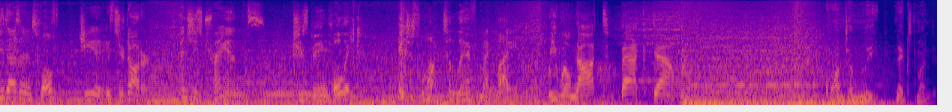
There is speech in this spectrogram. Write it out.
2012, Gia is your daughter, and she's trans. She's being bullied. I just want to live my life. We will not back down. Quantum Leap, next Monday.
